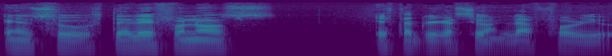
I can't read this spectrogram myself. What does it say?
en sus teléfonos esta aplicación, Lab4U?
